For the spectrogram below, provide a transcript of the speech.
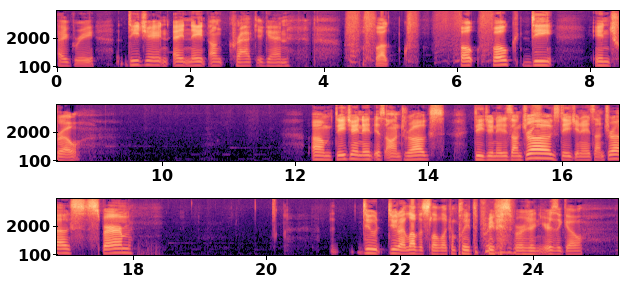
I agree. DJ Nate on crack again. Fuck. Folk folk D intro. Um, DJ Nate is on drugs. DJ Nate is on drugs. DJ Nate's on drugs. Sperm. Dude, dude, I love this level. I completed the previous version years ago. I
